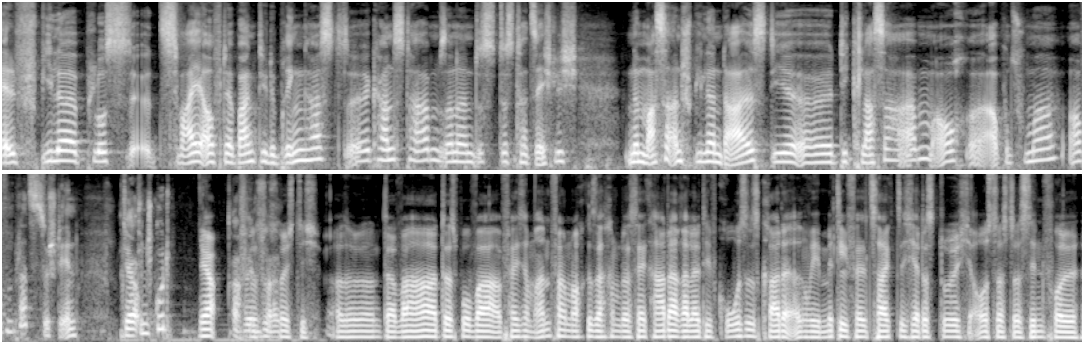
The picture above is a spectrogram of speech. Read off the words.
elf Spieler plus äh, zwei auf der Bank, die du bringen hast, äh, kannst haben, sondern dass, dass tatsächlich eine Masse an Spielern da ist, die äh, die Klasse haben, auch ab und zu mal auf dem Platz zu stehen. Ja. Finde ich gut. Ja, auf jeden das Fall. ist richtig. Also da war das, wo wir vielleicht am Anfang noch gesagt haben, dass der Kader relativ groß ist, gerade irgendwie im Mittelfeld zeigt sich ja das durchaus, dass das sinnvoll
